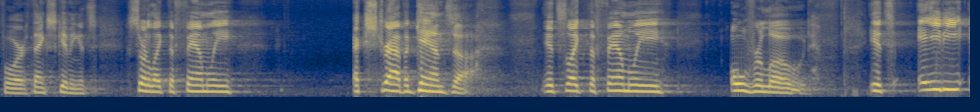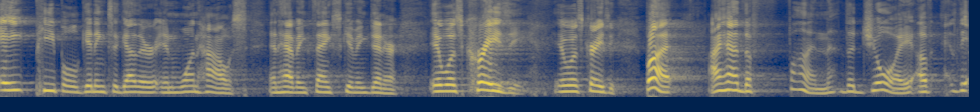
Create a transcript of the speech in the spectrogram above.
for Thanksgiving. It's sort of like the family extravaganza. It's like the family overload. It's 88 people getting together in one house and having Thanksgiving dinner. It was crazy. It was crazy. But I had the fun, the joy of the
